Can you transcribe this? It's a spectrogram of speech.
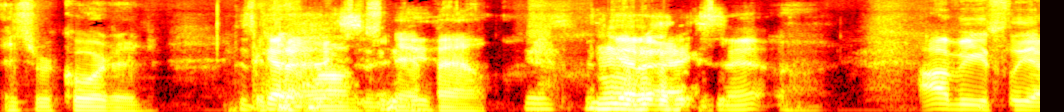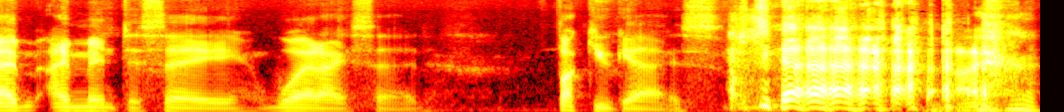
It's recorded. He's It's got got an wrong accent. snap out. He's got an accent. Obviously, I, I meant to say what I said. Fuck you guys. I,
